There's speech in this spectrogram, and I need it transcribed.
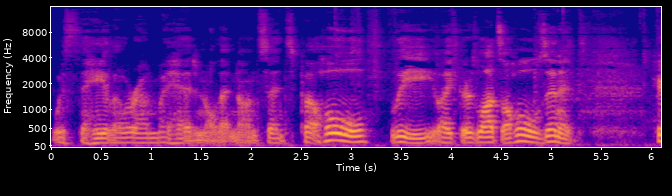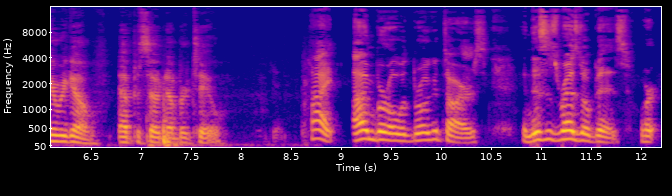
with the halo around my head and all that nonsense, but holy, like there's lots of holes in it. Here we go, episode number two. Hi, I'm Byrl with Byrl Guitars, and this is ResoBiz, where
